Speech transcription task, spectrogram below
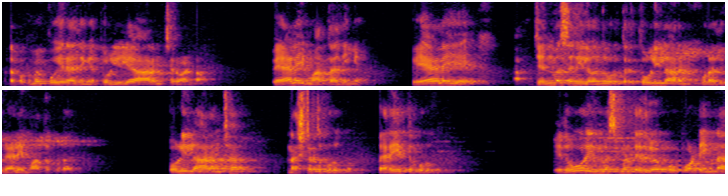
அந்த பக்கமே போயிடாதீங்க. தொழிலே ஆரம்பிச்சிட வேண்டாம். வேலையை மாற்றாதீங்க வேலையை ஜென்ம சனியில் வந்து ஒருத்தர் தொழில் ஆரம்பிக்கக்கூடாது வேலையை மாற்றக்கூடாது தொழில் ஆரம்பித்தா நஷ்டத்தை கொடுக்கும் விரயத்தை கொடுக்கும். ஏதோ ஒரு இன்வெஸ்ட்மெண்ட் எதுலையோ போட்டிங்கன்னா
